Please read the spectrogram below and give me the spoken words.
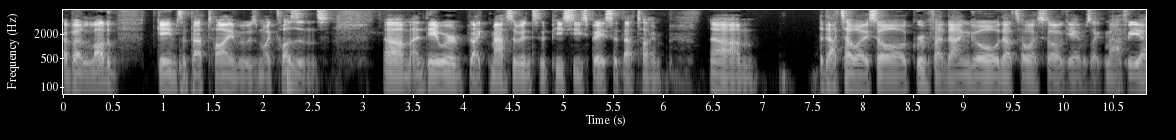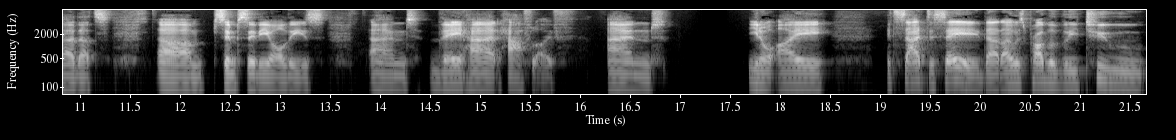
about a lot of games at that time. It was my cousins, um, and they were like massive into the PC space at that time. Um, that's how I saw Grim Fandango. That's how I saw games like Mafia. That's um, SimCity. All these and they had Half Life. And, you know, I, it's sad to say that I was probably too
